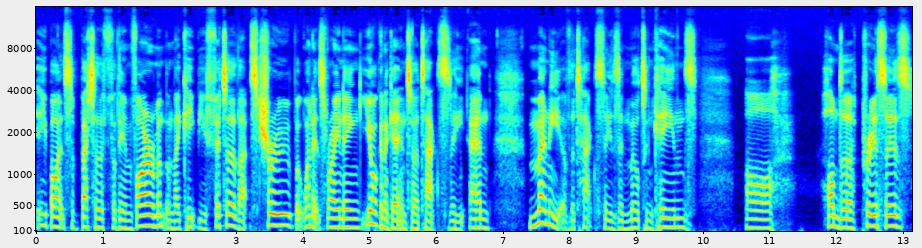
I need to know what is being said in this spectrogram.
e-bikes are better for the environment and they keep you fitter, that's true, but when it's raining, you're going to get into a taxi, and many of the taxis in Milton Keynes are Honda Priuses,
